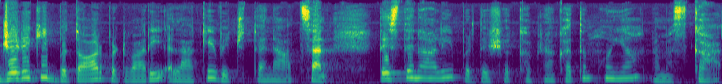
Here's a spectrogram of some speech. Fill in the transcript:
ਜਿਹੜੇ ਕਿ ਬਤੌਰ ਪਟਵਾਰੀ ਇਲਾਕੇ ਵਿੱਚ ਤਾਇਨਾਤ ਸਨ। ਤੇ ਇਸ ਦੇ ਨਾਲ ਹੀ ਪ੍ਰਦੇਸ਼ਕ ਖਬਰਾਂ ਖਤਮ ਹੋਈਆਂ। ਨਮਸਕਾਰ।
